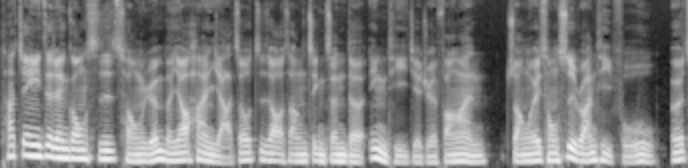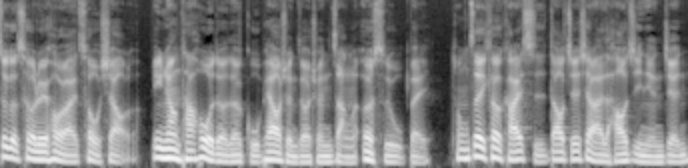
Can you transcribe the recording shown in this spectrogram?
他建议这间公司从原本要和亚洲制造商竞争的硬体解决方案，转为从事软体服务，而这个策略后来凑效了，并让他获得的股票选择权涨了二十五倍。从这一刻开始到接下来的好几年间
